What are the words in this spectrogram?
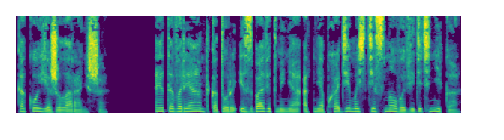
какой я жила раньше. Это вариант, который избавит меня от необходимости снова видеть Ника.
